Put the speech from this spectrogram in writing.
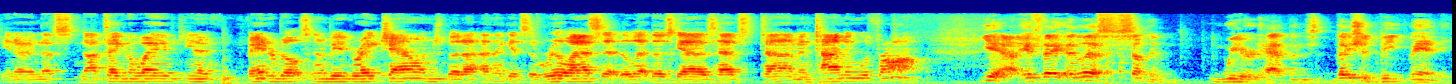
you know, and that's not taking away. You know, Vanderbilt's going to be a great challenge, but I, I think it's a real asset to let those guys have time and timing with Fromm. Yeah, if they unless something weird happens, they should beat Vandy,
